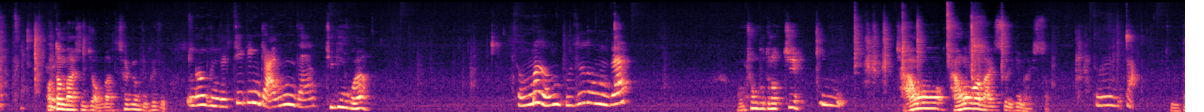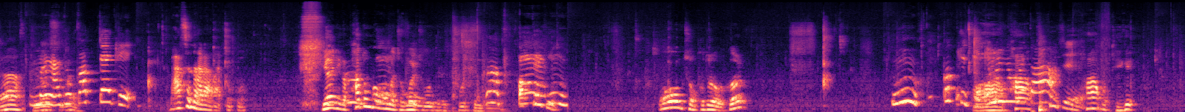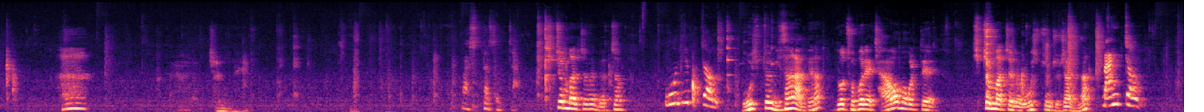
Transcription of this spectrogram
어떤 맛인지 엄마한테 설명 좀 해줘. 이건 근데 튀긴 게 아닌데 튀긴 거야? 정말 너무 부드러운데? 엄청 부드럽지? 음, 장어, 장어가 맛있어, 이게 맛있어. 둘 다 둘 다. 엄마 나도 껍데기 맛은 알아가지고. 기한이가 파도 먹으면 정말 좋은 데, 좋을 텐데. 껍데기 엄청 부드러울 걸? 음 껍질 되게 아, 만나다 그지? 파하고 되게. 아, 잘 먹네. 맛있다 진짜. 10점 만점에 몇 점? 50점 50점 이상은 안 되나? 너 저번에 장어 먹을 때 10점 만점에 50점 주지 않았나? 만점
